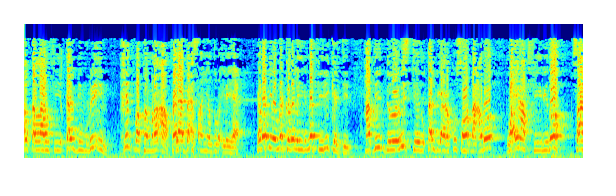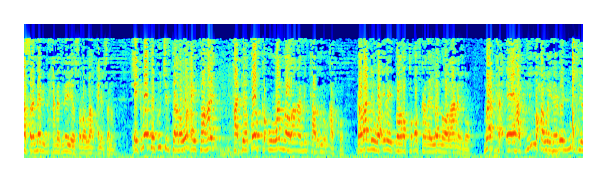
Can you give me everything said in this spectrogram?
alqa allahu fii qalbi mri'in khidbata mra'a falaa ba'sa an yandura ilayha gabadhii oo marka hore la yidhi ma fiiri kartid haddii doonisteedu qalbigaaga ku soo dhacdo waa inaad fiirido saasaa nabi maxamed leeyahay sala allahu calay wasalam xikmadda ku jirtana waxay tahay haddee qofka uu la noolaana ninkaanu inuu arko gabadhii waa inay doorato qofkan ay la noolaanaydo marka ee haddii waxa weyn habeen mugdiga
